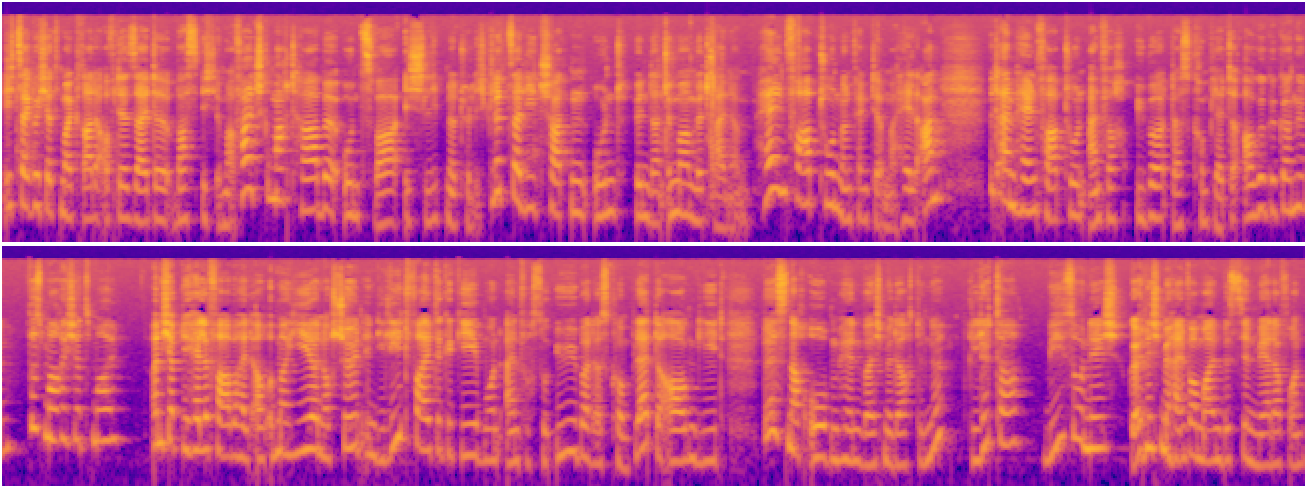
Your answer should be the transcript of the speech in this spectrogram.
Ich zeige euch jetzt mal gerade auf der Seite, was ich immer falsch gemacht habe. Und zwar, ich liebe natürlich Glitzerlidschatten und bin dann immer mit einem hellen Farbton, man fängt ja immer hell an, mit einem hellen Farbton einfach über das komplette Auge gegangen. Das mache ich jetzt mal. Und ich habe die helle Farbe halt auch immer hier noch schön in die Lidfalte gegeben und einfach so über das komplette Augenlid bis nach oben hin, weil ich mir dachte, ne, Glitter, wieso nicht? Gönne ich mir einfach mal ein bisschen mehr davon.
